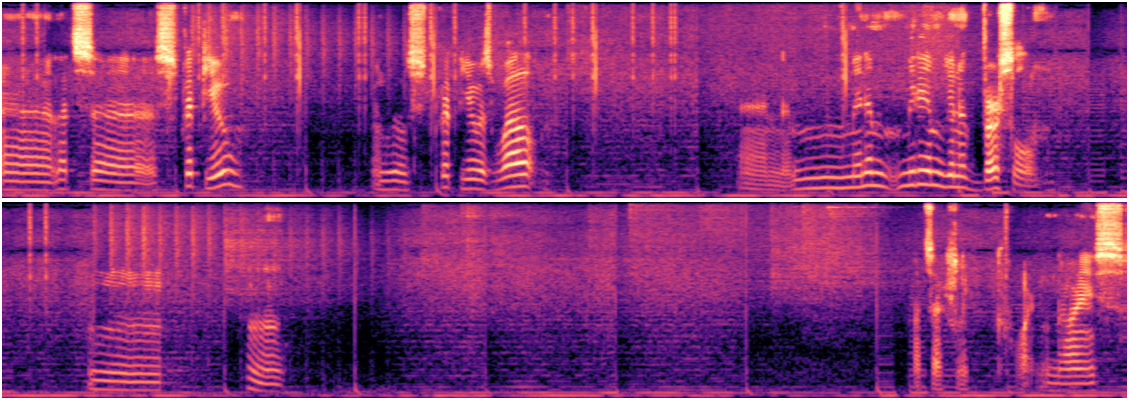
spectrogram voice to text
Uh, let's uh, strip you, and we'll strip you as well and medium, medium universal. Mm. Hmm. That's actually quite nice.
